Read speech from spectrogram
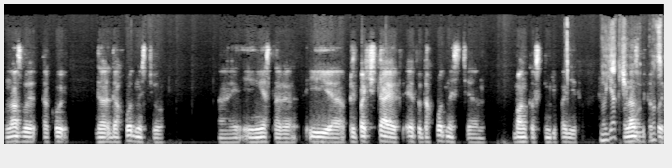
У нас бы такой доходностью э, инвесторы и э, предпочитают эту доходность э, банковским депозитам. Но я к чему, вот такой...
